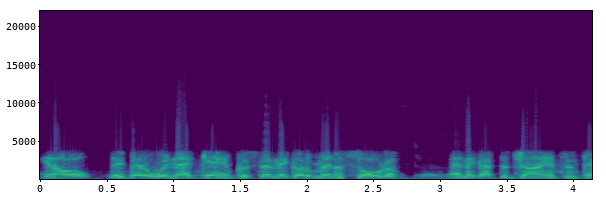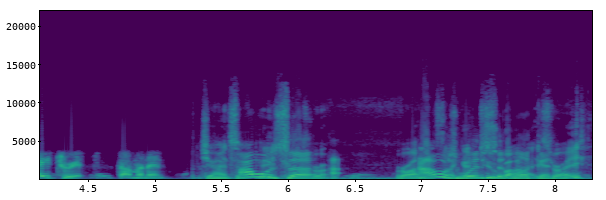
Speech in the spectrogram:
you know, they better win that game because then they go to Minnesota and they got the Giants and Patriots coming in. Giants and I was, uh, Patriots, I- Ron, I was like Winston buys, looking. right?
